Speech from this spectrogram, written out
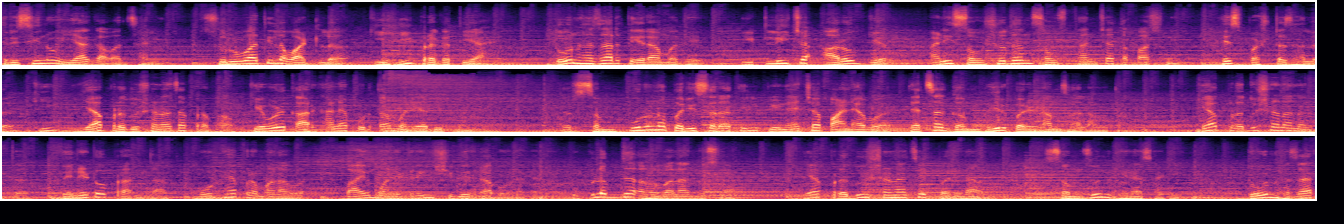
त्रिसिनो या गावात झाली. सुरुवातीला वाटलं की ही प्रगती आहे. दोन हजार तेरा मध्ये इटलीच्या आरोग्य आणि संशोधन संस्थांच्या तपासणी. हे स्पष्ट झालं की या प्रदूषणाचा प्रभाव केवळ कारखान्यापुरता मर्यादित नाही तर संपूर्ण परिसरातील पिण्याच्या पाण्यावर त्याचा गंभीर परिणाम झाला होता. या प्रदूषणानंतर वेनेटो प्रांतात मोठ्या प्रमाणावर बायोमॉनिटरिंग शिबिर राबवण्यात आले. उपलब्ध अहवालानुसार या प्रदूषणाचे परिणाम समजून घेण्यासाठी दोन हजार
